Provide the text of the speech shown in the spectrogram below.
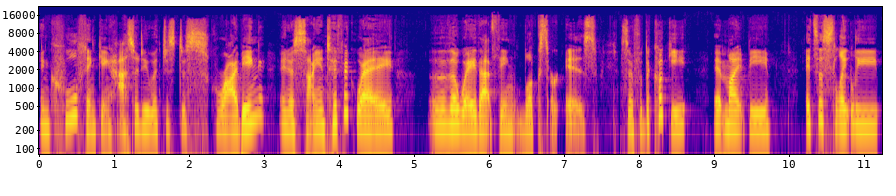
And cool thinking has to do with just describing in a scientific way the way that thing looks or is. So, for the cookie, it might be it's a slightly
